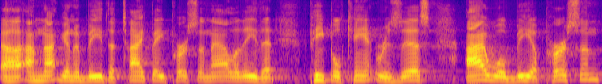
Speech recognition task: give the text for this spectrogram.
Uh, I'm not going to be the type A personality that people can't resist. I will be a person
